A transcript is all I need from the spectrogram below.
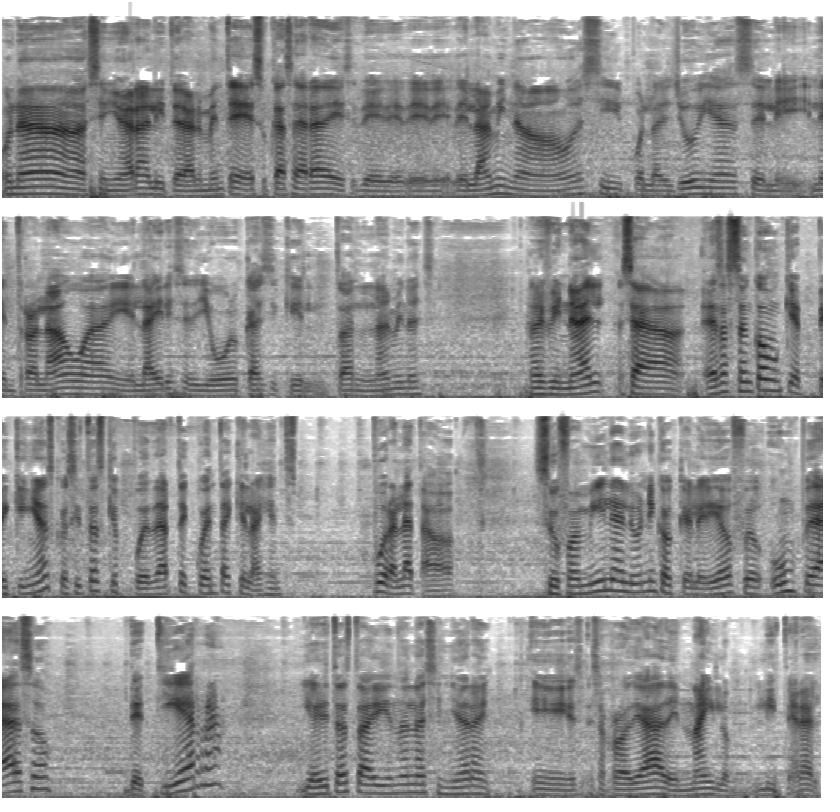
una señora literalmente su casa era de, de, de, lámina, y por las lluvias se le, le, entró el agua y el aire se llevó casi que todas las láminas. Al final, o sea, esas son como que pequeñas cositas que puedes darte cuenta que la gente es pura lata. Su familia lo único que le dio fue un pedazo de tierra y ahorita está viviendo la señora eh, rodeada de nylon, literal.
